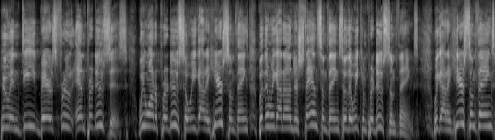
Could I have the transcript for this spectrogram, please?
who indeed bears fruit and produces. We want to produce, so we got to hear some things, but then we got to understand some things so that we can produce some things. We got to hear some things,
